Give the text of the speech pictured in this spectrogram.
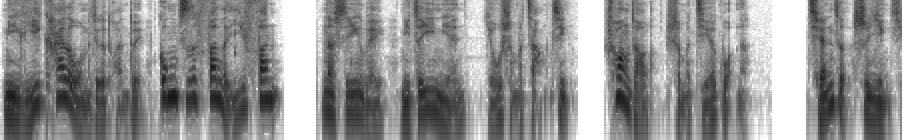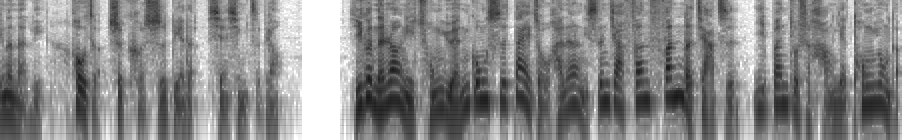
你离开了我们这个团队，工资翻了一番，那是因为你这一年有什么长进，创造了什么结果呢？前者是隐形的能力，后者是可识别的显性指标。一个能让你从原公司带走，还能让你身价翻番的价值，一般就是行业通用的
